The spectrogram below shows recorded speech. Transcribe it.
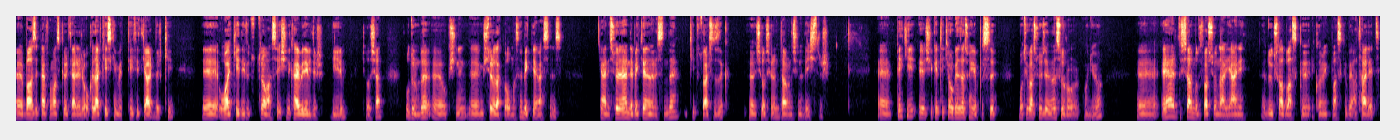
bazı performans kriterleri o kadar keskin ve tehditkardır ki o ayki hedefi tutturamazsa işini kaybedebilir diyelim çalışan. O durumda o kişinin müşteri odaklı olmasını bekleyemezsiniz. Yani söylenenle beklenen arasında ki tutarsızlık çalışanın davranışını değiştirir. Peki şirketteki organizasyon yapısı motivasyon üzerinde nasıl rol oynuyor? Eğer dışsal motivasyonlar yani duygusal baskı, ekonomik baskı ve atalet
